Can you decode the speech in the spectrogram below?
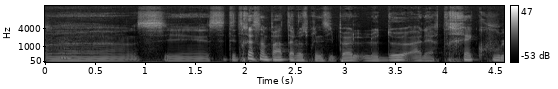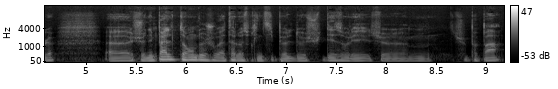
Euh, C'était très sympa, Talos Principle. Le 2 a l'air très cool. Euh, je n'ai pas le temps de jouer à Talos Principle 2, je suis désolé, je je peux pas.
